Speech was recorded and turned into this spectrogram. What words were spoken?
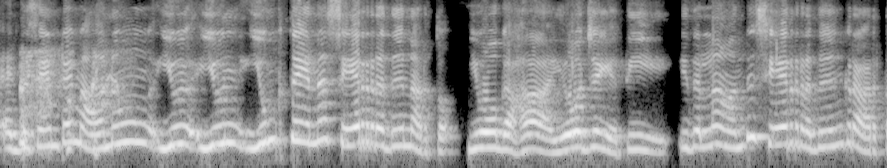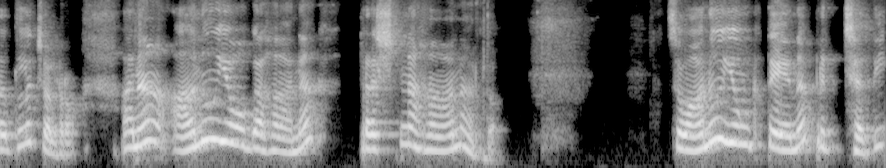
அட் தி சேம் டைம் அனு யு- யுங்க்தேன்னா சேர்றதுன்னு அர்த்தம் யோகா யோஜயதி இதெல்லாம் வந்து சேர்றதுங்கிற அர்த்தத்துல சொல்றோம் ஆனா அனுயோகான பிரஷ்னஹான்னு அர்த்தம் சோ அனுயுங்க்தேன பிரிச்சதி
